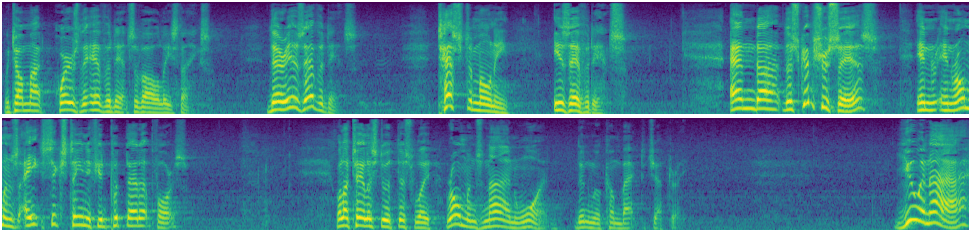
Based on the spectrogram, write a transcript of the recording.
We're talking about where's the evidence of all these things. There is evidence. Testimony is evidence. And uh, the scripture says in, in Romans 8 16, if you'd put that up for us. Well, I tell you, let's do it this way Romans 9 1, then we'll come back to chapter 8. You and I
